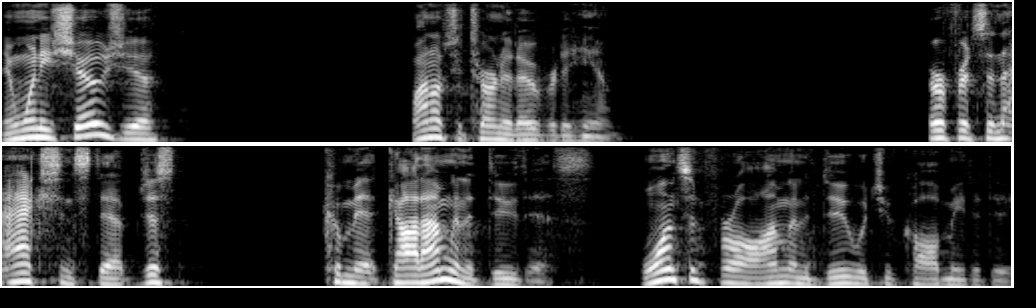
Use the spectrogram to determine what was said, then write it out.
And when He shows you, why don't you turn it over to Him? Or if it's an action step, just commit God, I'm going to do this. Once and for all, I'm going to do what you've called me to do.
